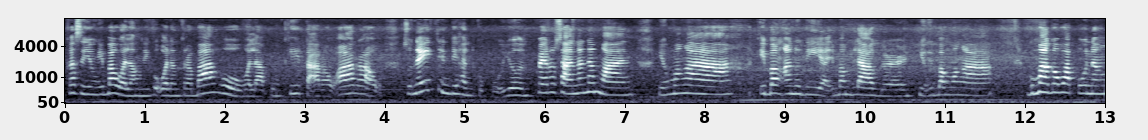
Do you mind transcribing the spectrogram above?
Kasi yung iba walang nego, walang trabaho, wala pong kita araw-araw. So naiintindihan ko po yun. Pero sana naman yung mga ibang ano diya, ibang vlogger, yung ibang mga gumagawa po ng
